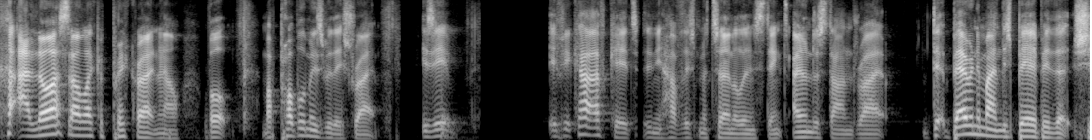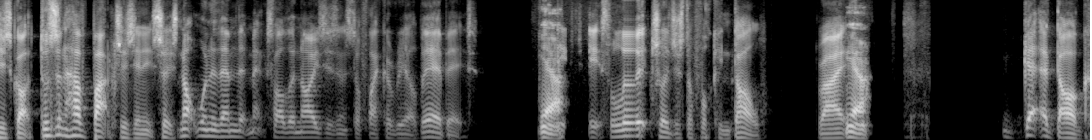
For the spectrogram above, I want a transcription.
I know I sound like a prick right now, but my problem is with this, right? Is it if you can't have kids and you have this maternal instinct? I understand, right? D- bearing in mind this baby that she's got doesn't have batteries in it, so it's not one of them that makes all the noises and stuff like a real baby. Yeah, It's, it's literally just a fucking doll, right? yeah, Get a dog.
